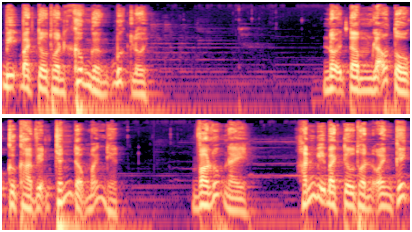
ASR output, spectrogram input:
Bị Bạch Tiểu Thuần không ngừng bước lôi. Nội tâm lão tổ cực hà viện chấn động mãnh liệt. Vào lúc này, Hắn bị Bạch Tiểu Thuần oanh kích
